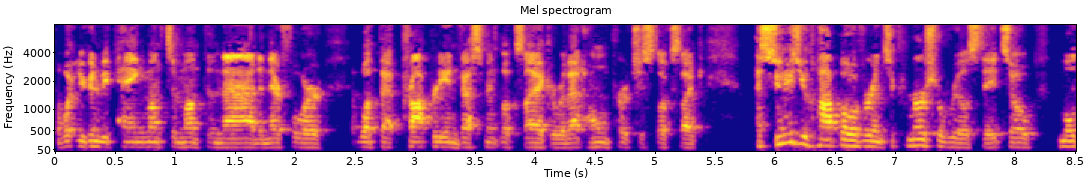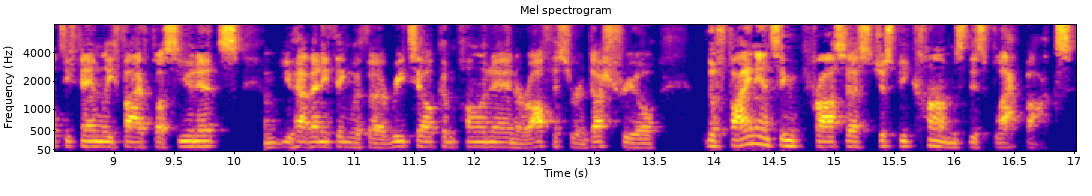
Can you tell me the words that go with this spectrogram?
what you're going to be paying month to month in that, and therefore what that property investment looks like or what that home purchase looks like. As soon as you hop over into commercial real estate, so multifamily five plus units, you have anything with a retail component or office or industrial, the financing process just becomes this black box.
